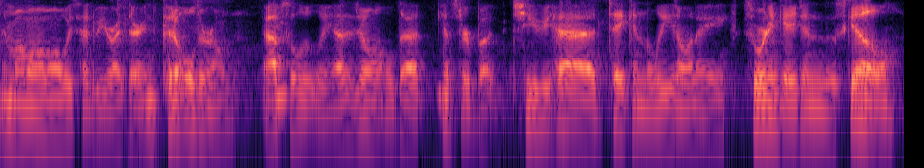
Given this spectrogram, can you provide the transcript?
And my mom always had to be right there and could hold her own. Mm-hmm. Absolutely. I don't hold that against her, but she had taken the lead on a sorting gate in the scale,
